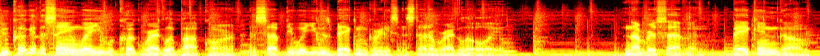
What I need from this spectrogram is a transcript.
You cook it the same way you would cook regular popcorn, except you would use bacon grease instead of regular oil. Number 7. Bacon Gum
